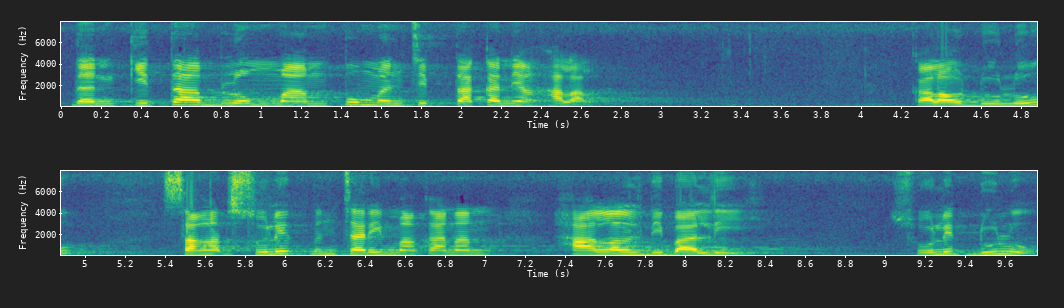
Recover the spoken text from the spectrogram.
Dan kita belum mampu menciptakan yang halal. Kalau dulu sangat sulit mencari makanan halal di Bali. Sulit dulu.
